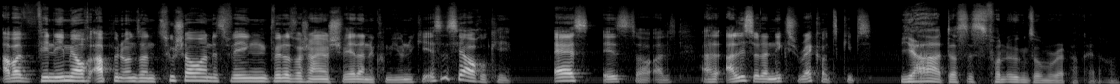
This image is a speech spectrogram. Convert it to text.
Aber wir nehmen ja auch ab mit unseren Zuschauern, deswegen wird das wahrscheinlich auch schwer, deine Community. Es ist ja auch okay. Es ist doch alles. Also Alles oder nix Records gibt's. Ja, das ist von irgendeinem so Rapper, keine Ahnung.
